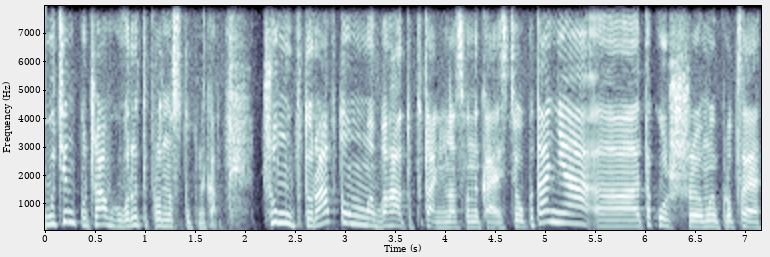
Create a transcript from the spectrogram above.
Путін почав говорити про наступника. Чому б то раптом багато питань у нас виникає з цього питання? Е, також ми про це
